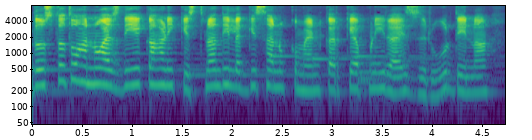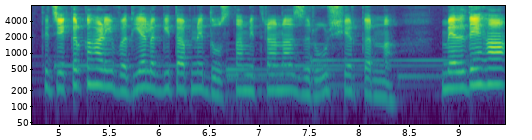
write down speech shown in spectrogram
ਦੋਸਤੋ ਤੁਹਾਨੂੰ ਅੱਜ ਦੀ ਇਹ ਕਹਾਣੀ ਕਿਸ ਤਰ੍ਹਾਂ ਦੀ ਲੱਗੀ ਸਾਨੂੰ ਕਮੈਂਟ ਕਰਕੇ ਆਪਣੀ رائے ਜ਼ਰੂਰ ਦੇਣਾ ਤੇ ਜੇਕਰ ਕਹਾਣੀ ਵਧੀਆ ਲੱਗੀ ਤਾਂ ਆਪਣੇ ਦੋਸਤਾਂ ਮਿੱਤਰਾਂ ਨਾਲ ਜ਼ਰੂਰ ਸ਼ੇਅਰ ਕਰਨਾ ਮਿਲਦੇ ਹਾਂ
